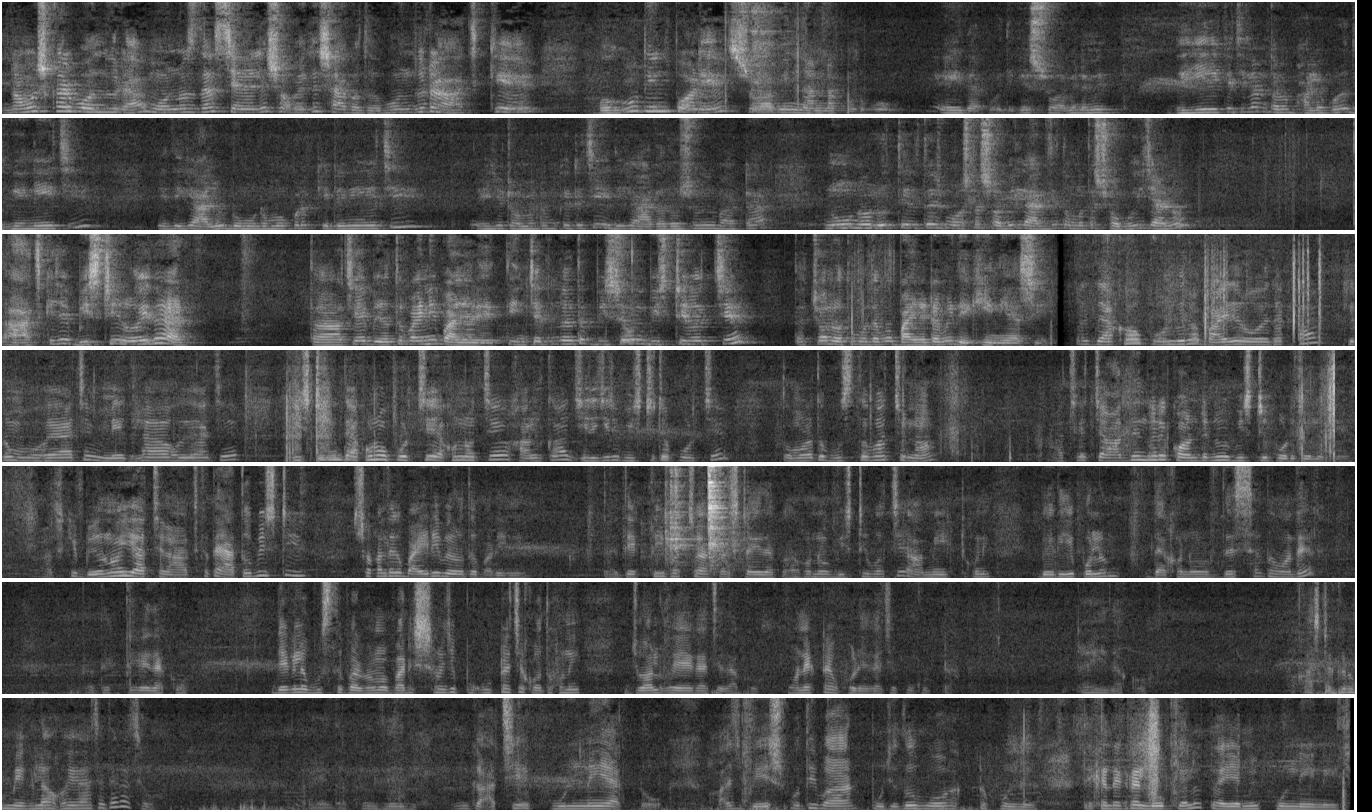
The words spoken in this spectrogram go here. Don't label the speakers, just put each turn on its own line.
নমস্কার বন্ধুরা, মনোজ দাস চ্যানেলে সবাইকে স্বাগত। বন্ধুরা, আজকে বহুদিন পরে সোয়াবিন রান্না করব। এই দেখো, এদিকে সোয়াবিন আমি ভিজিয়ে রেখেছিলাম তবে ভালো করে ধুয়ে নিয়েছি। এদিকে আলু ডুমো ডুমো করে কেটে নিয়েছি, এই যে টমেটো কেটেছি, এদিকে আদা, রসুন, বাটা, নুন, হলুদ, তেল তেল মশলা সবই লাগছে, তোমরা তো সবই জানো। তা আজকে যে বৃষ্টির ওয়েদার তা আজকে বেরোতে পারিনি বাজারে। তিন চার দিন ধরে তো ভীষণ বৃষ্টি হচ্ছে। তা চলো তোমাদের একবার বাইরেটা আমি দেখিয়ে নিয়ে আসি। দেখো বন্ধুরা, বাইরের ওয়েদারটা কীরকম হয়ে আছে, মেঘলা হয়ে আছে। বৃষ্টি কিন্তু এখনও পড়ছে, এখন হচ্ছে হালকা ঝিরিঝিরি বৃষ্টিটা পড়ছে। তোমরা তো বুঝতে পারছ না, আজকে চার দিন ধরে কন্টিনিউ বৃষ্টি পড়ে চলেছে। আজকে বেরোনোই যাচ্ছে না, আজকে তো এত বৃষ্টি, সকাল থেকে বাইরে বেরোতে পারিনি। তাই দেখতেই পাচ্ছ আকাশটাই, দেখো এখনও বৃষ্টি পড়ছে। আমি একটুখানি বেরিয়ে পড়লাম দেখানোর উদ্দেশ্যে তোমাদের। দেখতে দেখো। দেখলে বুঝতে পারবে। আমার বাড়ির সামনে যে পুকুরটা আছে, কতখানি জল হয়ে গেছে, দেখো। অনেকটা ভরে গেছে পুকুরটা। এই দেখো। আকাশটা কীরকম মেঘলা হয়ে আছে, দেখেছ? এই দেখো গাছে ফুল নেই একটো। আজ বৃহস্পতিবার, পুজো দেবো, একটা ফুল নেই। এখানে একটা লোক গেল, তাই আমি ফুল নিয়ে নিয়েছি।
